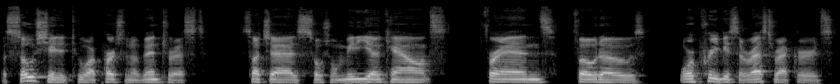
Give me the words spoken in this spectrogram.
associated to our person of interest, such as social media accounts, friends, photos, or previous arrest records,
